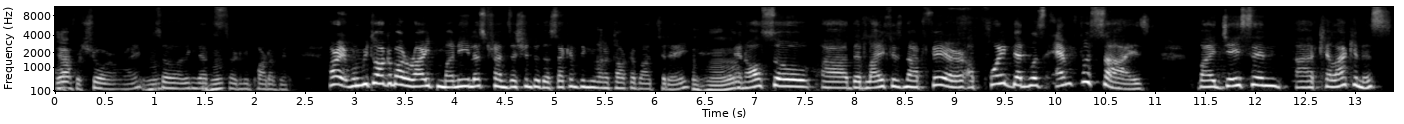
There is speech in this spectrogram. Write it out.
Uh, yeah, for sure, right? Mm-hmm. So I think that's mm-hmm. certainly part of it. All right, when we talk about right money, let's transition to the second thing we want to talk about today, mm-hmm. and also uh, that life is not fair. A point that was emphasized by Jason uh, Calacanis,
